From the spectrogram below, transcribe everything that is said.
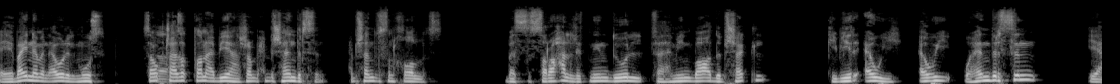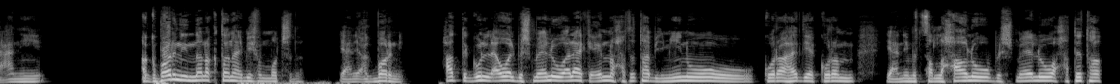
هي باينة من أول الموسم بس أنا كنتش لا. عايز أقتنع بيها عشان ما بحبش هندرسون ما بحبش هندرسون خالص بس الصراحة الاثنين دول فاهمين بعض بشكل كبير قوي قوي وهندرسون يعني أجبرني إن أنا أقتنع بيه في الماتش ده يعني أجبرني حط الجون الأول بشماله ولا كأنه حاططها بيمينه كرة هادية كرة يعني متصلحة له بشماله حاططها.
